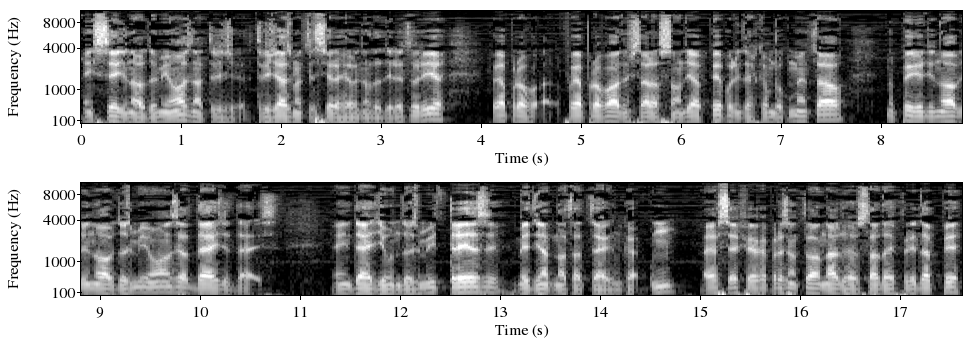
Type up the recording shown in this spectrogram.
Em 6 de 9 de 2011, na 33ª reunião da diretoria, foi, foi aprovada a instalação de AP por intercâmbio documental no período de 9 de 9 de 2011 a 10 de 10. Em 10 de 1 de 2013, mediante nota técnica 1, a SFF apresentou a análise do resultado da referida AP,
